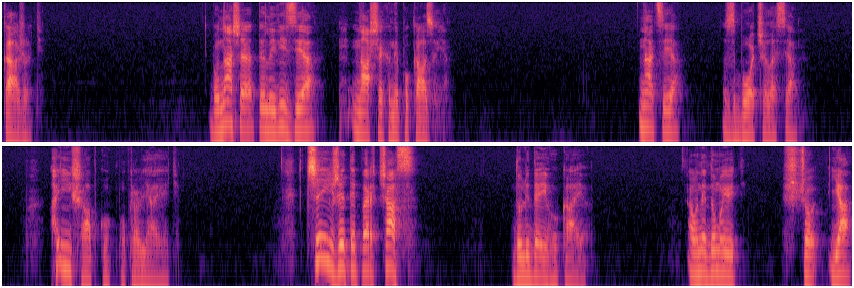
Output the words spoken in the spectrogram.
кажуть? Бо наша телевізія наших не показує. Нація збочилася, а їй шапку поправляють. Чий же тепер час до людей гукаю? А вони думають, що я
